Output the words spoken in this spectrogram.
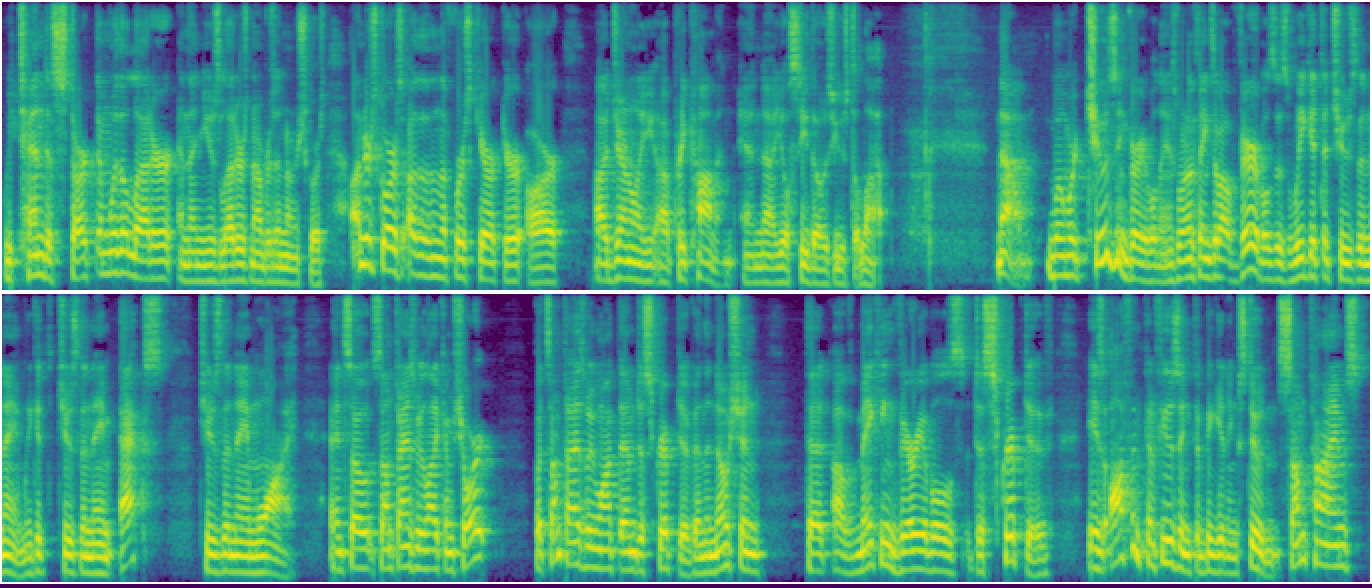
we tend to start them with a letter and then use letters, numbers, and underscores. Underscores, other than the first character, are uh, generally uh, pretty common, and uh, you'll see those used a lot. Now, when we're choosing variable names, one of the things about variables is we get to choose the name. We get to choose the name X, choose the name Y. And so sometimes we like them short, but sometimes we want them descriptive. And the notion that of making variables descriptive is often confusing to beginning students. Sometimes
